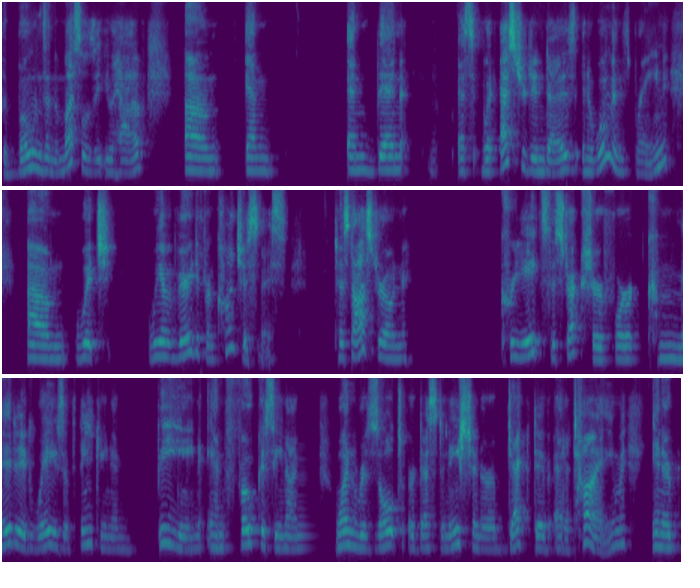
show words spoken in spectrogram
the bones and the muscles that you have um, and and then as what estrogen does in a woman's brain um, which we have a very different consciousness. Testosterone creates the structure for committed ways of thinking and being and focusing on one result or destination or objective at a time in a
